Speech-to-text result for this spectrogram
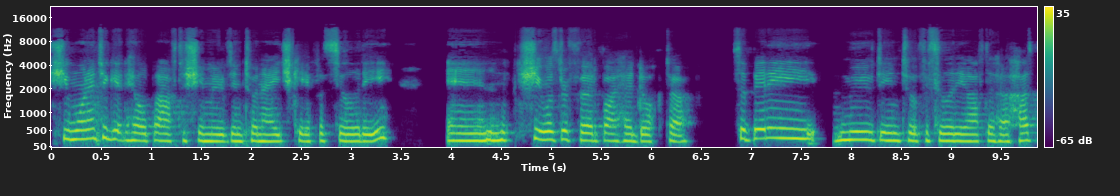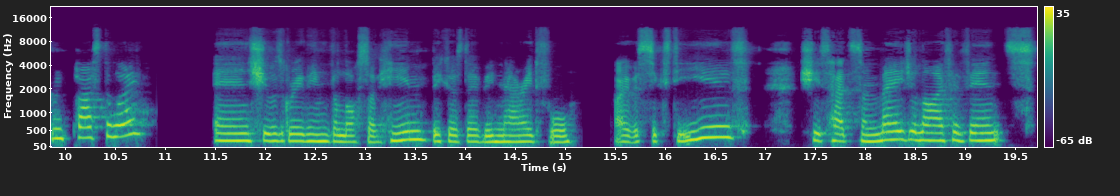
She wanted to get help after she moved into an aged care facility and she was referred by her doctor. So Betty moved into a facility after her husband passed away and she was grieving the loss of him because they've been married for over 60 years. She's had some major life events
